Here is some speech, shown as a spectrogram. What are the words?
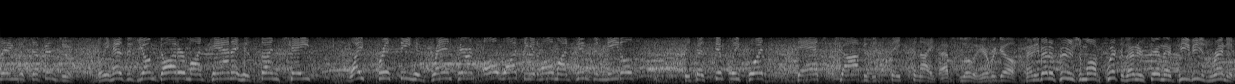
thing to step into. Well, he has his young daughter, Montana, his son, Chase, wife, Christy, his grandparents, all watching at home on pins and needles because, simply put, Dad's job is at stake tonight. Absolutely. Here we go. And he better finish him off quick, because I understand that TV is rented.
